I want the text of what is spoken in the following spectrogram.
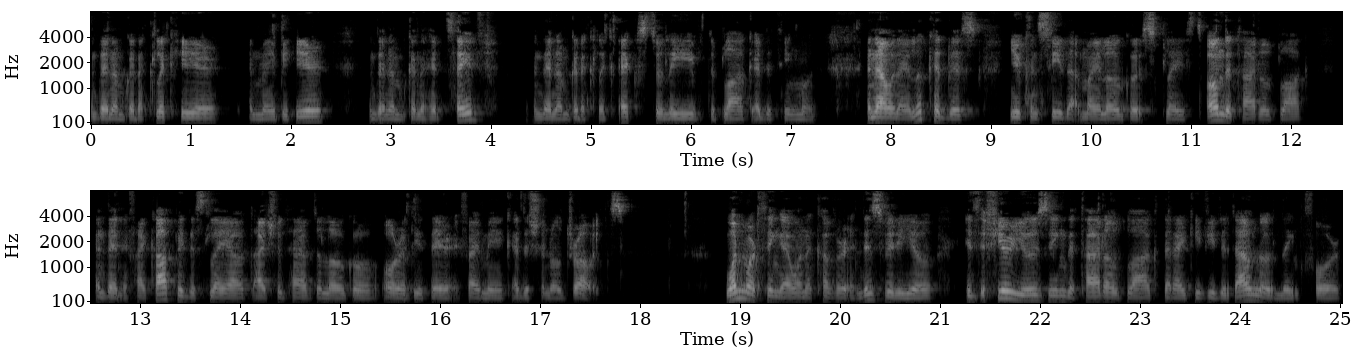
and then I'm to click here and maybe here. And then I'm to hit save and then I'm to click X to leave the block editing mode. And now when I look at this, you can see that my logo is placed on the title block. And then if I copy this layout, I should have the logo already there if I make additional drawings. One more thing I want to cover in this video is if you're using the title block that I give you the download link for,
